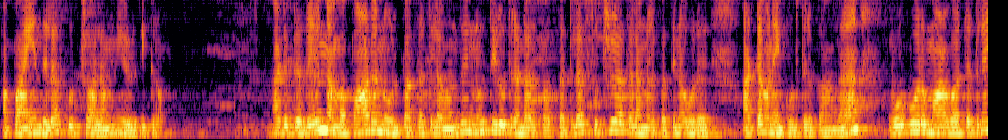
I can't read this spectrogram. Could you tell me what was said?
அப்போ ஐந்தில் குற்றாலம்னு எழுதிக்கிறோம். அடுத்தது நம்ம பாடநூல் பக்கத்தில் வந்து நூற்றி இருபத்தி ரெண்டாவது பக்கத்தில் சுற்றுலா தலங்களை பற்றின ஒரு அட்டவணை கொடுத்துருக்காங்க. ஒவ்வொரு மாவட்டத்தில்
